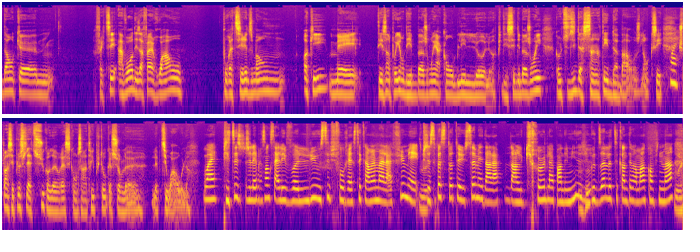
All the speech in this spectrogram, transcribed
Donc, euh, fait que tu sais, avoir des affaires wow pour attirer du monde, OK, mais tes employés ont des besoins à combler là, là. Puis c'est des besoins, comme tu dis, de santé de base. Donc, c'est, Ouais. je pense que c'est plus là-dessus qu'on devrait se concentrer plutôt que sur le, le petit wow, là. Ouais, puis tu sais, j'ai l'impression que ça évolue aussi, puis il faut rester quand même à l'affût. Mais puis Ouais. je sais pas si toi, tu as eu ça, mais dans, la, dans le creux de la pandémie, j'ai Mhm. goût de dire, là, tu sais, quand t'es vraiment en confinement, Ouais.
